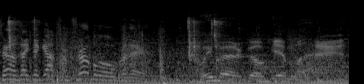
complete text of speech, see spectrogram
Sounds like they got some trouble over there. We better go give them a hand.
